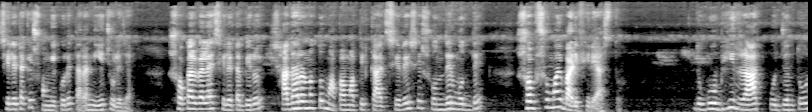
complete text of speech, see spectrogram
ছেলেটাকে সঙ্গে করে তারা নিয়ে চলে যায়। সকালবেলায় ছেলেটা বেরোয়। সাধারণত মাপামাপির কাজ সেরে সে সন্ধ্যের মধ্যে সব সময় বাড়ি ফিরে আসতো। কিন্তু গভীর রাত পর্যন্ত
